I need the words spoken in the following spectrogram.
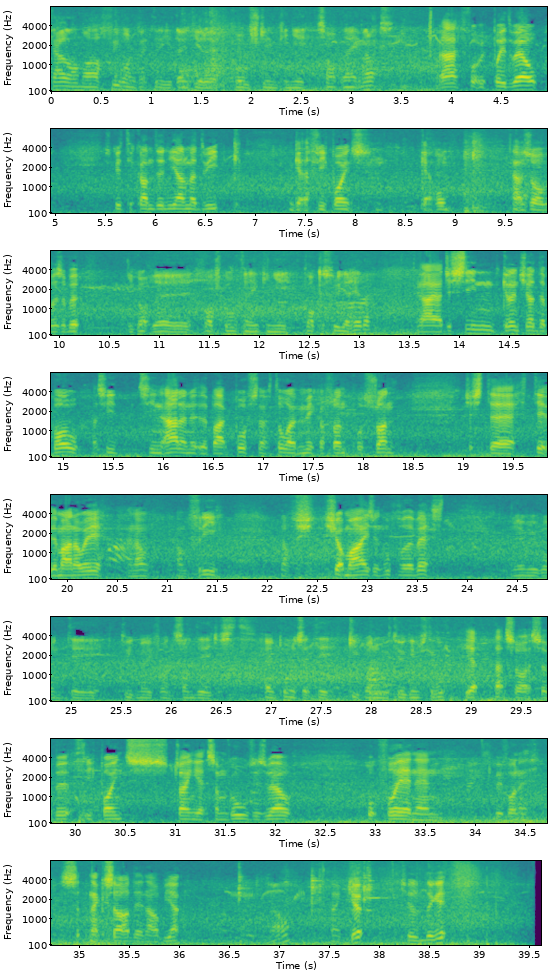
Callum, a 3-1 victory down here at Coldstream. Can you the 90 minutes? I thought we played well. It's good to come down here midweek and get the three points, get home. That was all it was about. You got the first goal tonight. Can you talk us through your header? Aye, I just seen Grinch had the ball. I seen seen Aaron at the back post and I told him to make a front post run, just to take the man away, and I'm, I'm free. And sh shut my eyes and hope for the best. Now we want to Tweedmouth on Sunday. Just how important is it to keep winning with two games to go? Yep, that's all it's about. Three points, try and get some goals as well, hopefully, and then move on to next Saturday and that'll be. Well, Thank you. Cheers, Diggy.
